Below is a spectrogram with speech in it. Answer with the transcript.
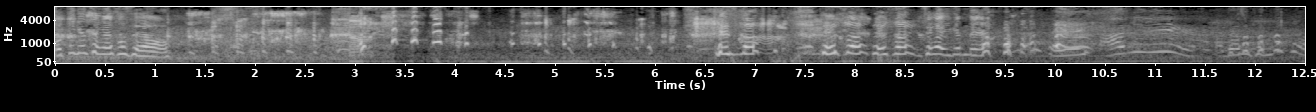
어떻게 생각하세요? 됐어. 됐어. 됐어. 제가 이겼네요. 아니. 내가 저 경복궁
